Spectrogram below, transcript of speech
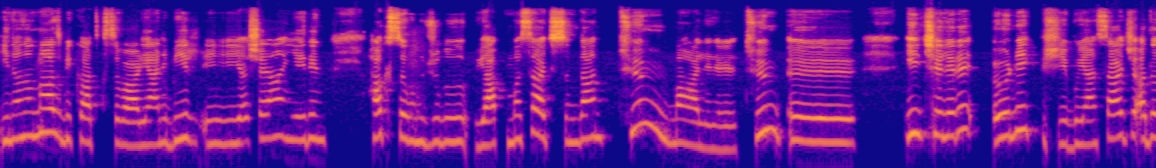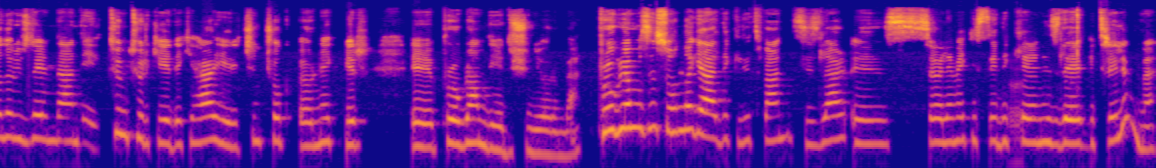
inanılmaz bir katkısı var. Yani bir e, yaşayan yerin hak savunuculuğu yapması açısından tüm mahallelere, tüm e, ilçelere örnek bir şey bu. Yani sadece adalar üzerinden değil, tüm Türkiye'deki her yer için çok örnek bir e, program diye düşünüyorum ben. Programımızın sonuna geldik lütfen. Sizler e, söylemek istediklerinizle bitirelim mi?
